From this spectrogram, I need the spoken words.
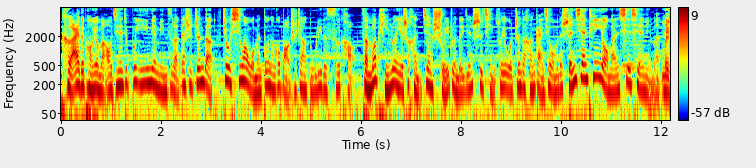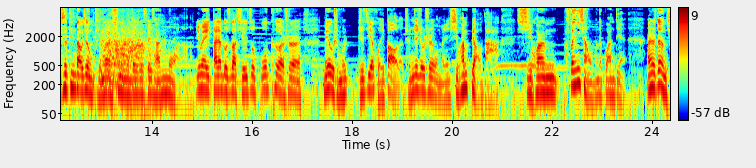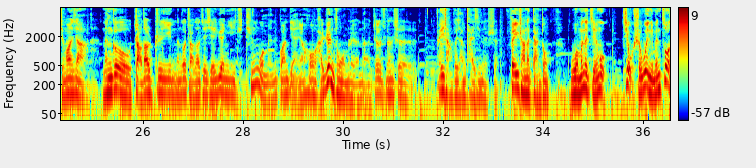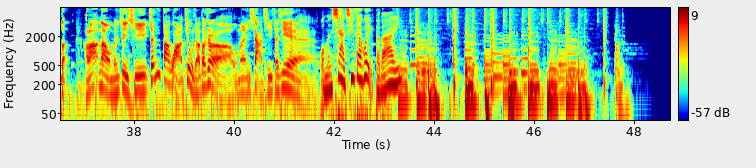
可爱的朋友们，我今天就不一一念名字了。但是真的，就希望我们都能够保持这样独立的思考，怎么评论也是很见水准的一件事情。所以我真的很感谢我们的神仙听友们，谢谢你们。每次听到这种评论，心里面都是非常暖啊。因为大家都知道，其实做播客是没有什么直接回报的，纯粹就是我们喜欢表达，喜欢分享我们的观点。但是这种情况下，能够找到知音，能够找到这些愿意去听我们观点，然后还认同我们的人呢，这个真的是非常非常开心的事，非常的感动。我们的节目就是为你们做的。好了，那我们这一期真八卦就聊到这儿，我们下期再见。我们下期再会，拜拜。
